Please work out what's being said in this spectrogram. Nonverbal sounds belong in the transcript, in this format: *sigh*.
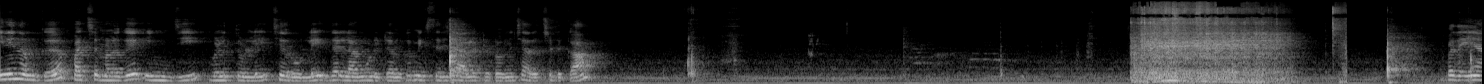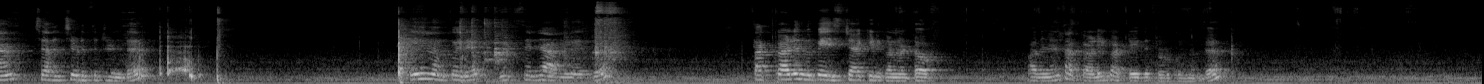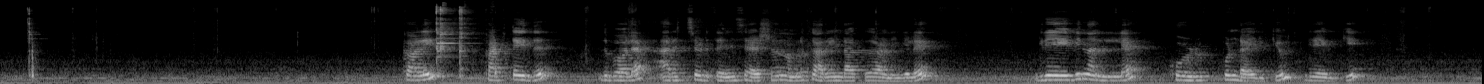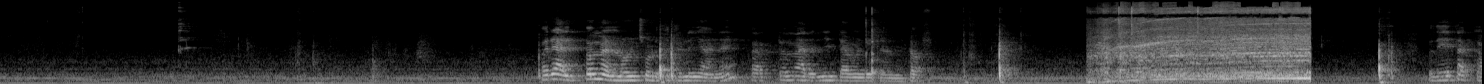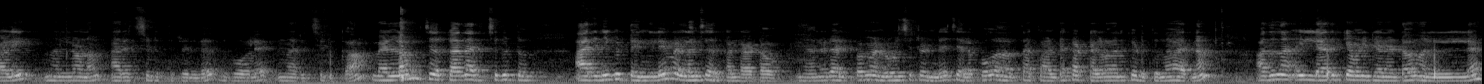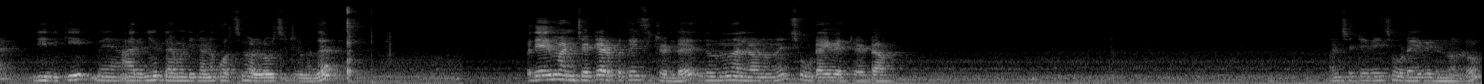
ഇനി നമുക്ക് പച്ചമുളക് ഇഞ്ചി വെളുത്തുള്ളി ചെറുള്ളി ഇതെല്ലാം കൂടിയിട്ട് നമുക്ക് മിക്സിയിൽ ചാലിട്ടിട്ട് ഒന്ന് ചതച്ചെടുക്കാം. അപ്പൊ ഇത് ഞാൻ ചതച്ചെടുത്തിട്ടുണ്ട്. ഇനി നമുക്കൊരു മിക്സി ജാറിലേക്ക് തക്കാളി ഒന്ന് പേസ്റ്റ് ആക്കി എടുക്കണം കേട്ടോ. അതിന് തക്കാളി കട്ട് ചെയ്തിട്ട് കൊടുക്കുന്നുണ്ട്. തക്കാളി കട്ട് ചെയ്ത് ഇതുപോലെ അരച്ചെടുത്തതിന് ശേഷം നമ്മൾ കറി ഉണ്ടാക്കുകയാണെങ്കിൽ ഗ്രേവി നല്ല കൊഴുപ്പുണ്ടായിരിക്കും ഗ്രേവിക്ക്. ഒരല്പം വെള്ളം ഒഴിച്ചു കൊടുത്തിട്ടുണ്ട് ഞാൻ കറക്റ്റ് ഒന്ന് അരഞ്ഞിട്ടാൻ വേണ്ടിയിട്ടാണ് കേട്ടോ അതേ തക്കാളി നല്ലോണം അരച്ചെടുത്തിട്ടുണ്ട്. ഇതുപോലെ അരച്ചെടുക്കാം വെള്ളം ചേർക്കാതെ അരച്ച് കിട്ടും. അരിഞ്ഞ് കിട്ടുമെങ്കിൽ വെള്ളം ചേർക്കണ്ട കേട്ടോ. ഞാനൊരു അല്പം വെള്ളം ഒഴിച്ചിട്ടുണ്ട്. ചിലപ്പോൾ തക്കാളിയുടെ കട്ടകൾ നമുക്ക് എടുക്കുന്ന കാരണം അത് ഇല്ലാതിരിക്കാൻ വേണ്ടിയിട്ടാണ് കേട്ടോ. നല്ല രീതിക്ക് അരിഞ്ഞ് കിട്ടാൻ വേണ്ടിയിട്ടാണ് കുറച്ച് വെള്ളം ഒഴിച്ചിട്ടുള്ളത്. അതേ മൺചട്ടി അടുപ്പത്ത് വെച്ചിട്ടുണ്ട്. ഇതൊന്ന് നല്ലോണം ഒന്ന് ചൂടായി വരട്ടെ കേട്ടോ. മൺചട്ടി ഇതേ ചൂടായി വരുന്നുള്ളൂ.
